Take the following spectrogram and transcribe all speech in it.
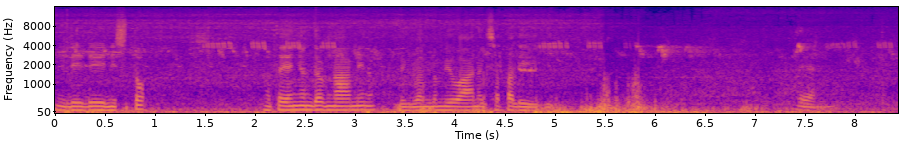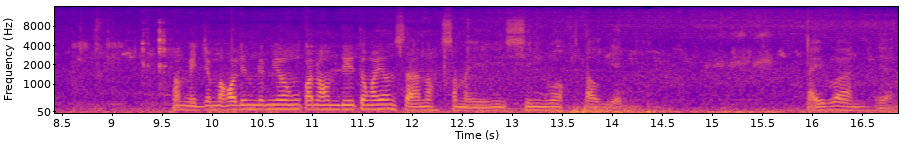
nililinis to. At ayan yung dorm namin, no? biglang lumiwanag sa paligid. Ayan. Ah, medyo makulimlim yung panahon dito ngayon sa ano, sa may Sinwo, Taoyuan. Taiwan, ayan.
